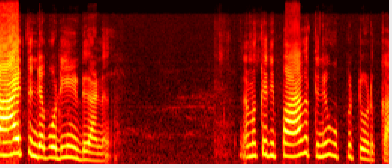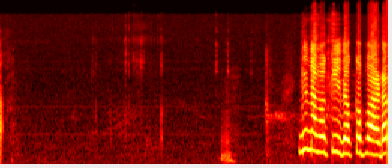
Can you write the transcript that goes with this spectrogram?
കായത്തിന്റെ പൊടിയും ഇടുകയാണ്. നമുക്കിനി പാകത്തിന് ഉപ്പിട്ട് കൊടുക്കാം. ഇനി നമുക്ക് ഇതൊക്കെ പാടെ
